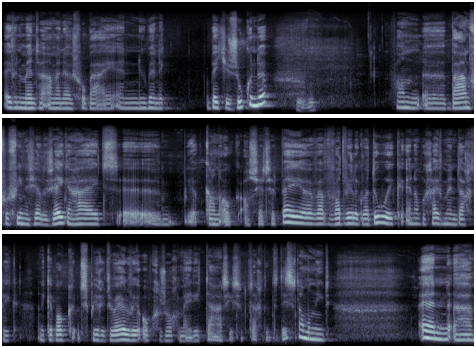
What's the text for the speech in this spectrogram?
evenementen aan mijn neus voorbij. En nu ben ik een beetje zoekende. Van eh, baan voor financiële zekerheid. eh, je kan ook als ZZP'er, wat, wat wil ik, wat doe ik? En op een gegeven moment dacht ik... Want ik heb ook het spirituele weer opgezocht, meditaties. Toen dacht ik, dat is het allemaal niet. En ehm,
